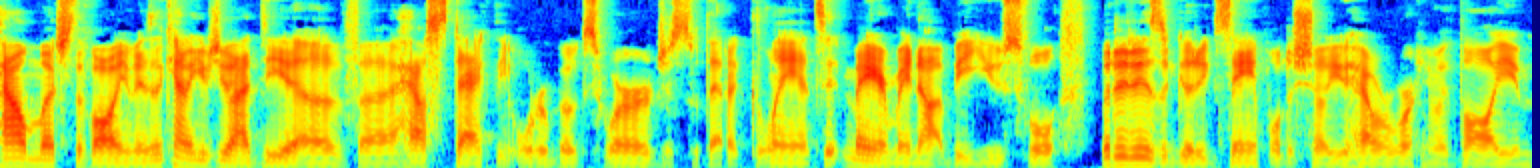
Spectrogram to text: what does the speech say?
how much the volume is. It kind of gives you an idea of uh, how stacked the order books were just at a glance. It may or may not be useful, but it is a good example to show you how we're working with volume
